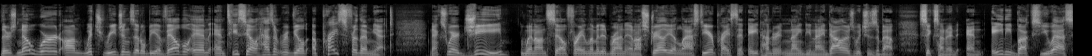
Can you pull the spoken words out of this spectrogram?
There's no word on which regions it'll be available in, and TCL hasn't revealed a price for them yet. NxtWear G went on sale for a limited run in Australia last year, priced at $899, which is about 680 bucks US.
